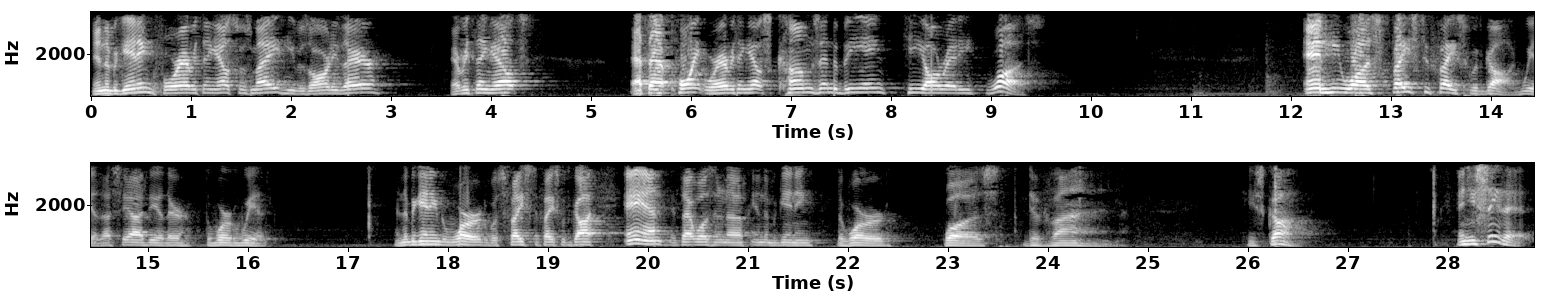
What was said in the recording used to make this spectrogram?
in the beginning, before everything else was made, he was already there. Everything else, at that point where everything else comes into being, he already was. And he was face to face with God. With. That's the idea there, the word with. In the beginning, the Word was face to face with God. And, if that wasn't enough, in the beginning, the Word was divine. He's God. And you see that.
